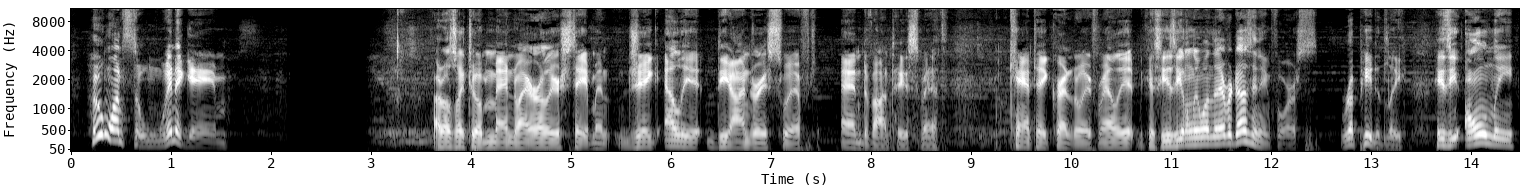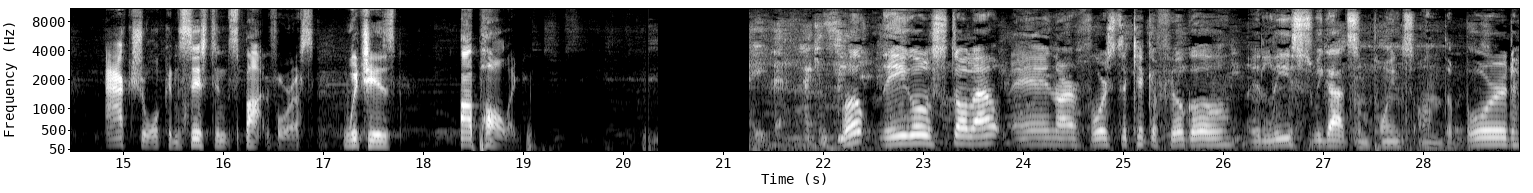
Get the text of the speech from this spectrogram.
who wants to win a game? I'd also like to amend my earlier statement. Jake Elliott, D'Andre Swift, and DeVonta Smith. Can't take credit away from Elliott because he's the only one that ever does anything for us. Repeatedly. He's the only actual consistent spot for us, which is appalling. Well, the Eagles stall out and are forced to kick a field goal. At least we got some points on the board.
